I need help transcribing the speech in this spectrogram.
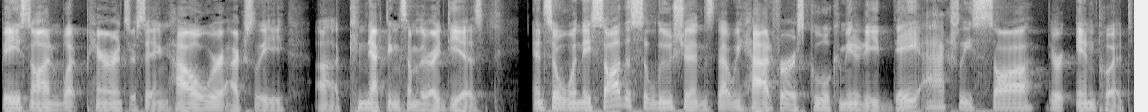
based on what parents are saying how we're actually uh, connecting some of their ideas. And so when they saw the solutions that we had for our school community they actually saw their input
